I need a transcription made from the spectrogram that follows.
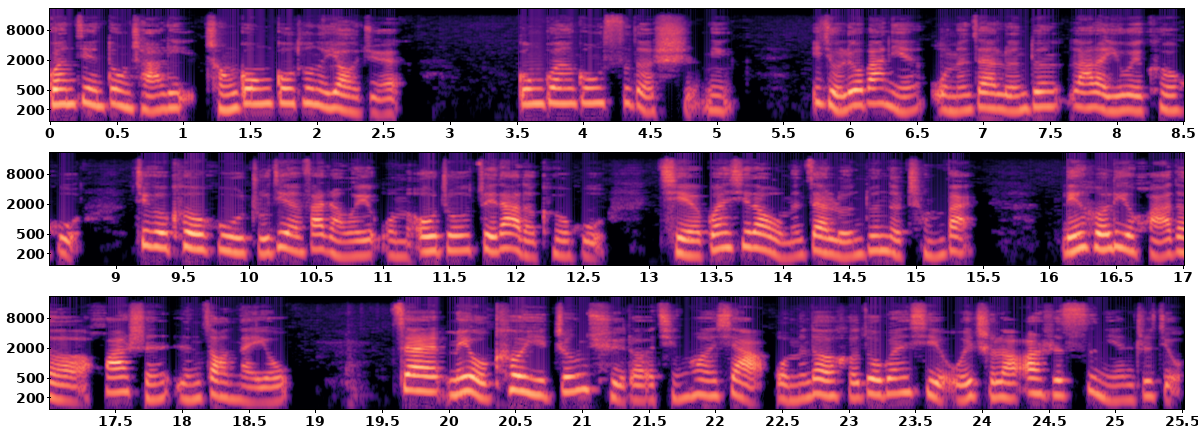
关键洞察力，成功沟通的要诀。公关公司的使命。一九六八年，我们在伦敦拉了一位客户，这个客户逐渐发展为我们欧洲最大的客户，且关系到我们在伦敦的成败。联合利华的花神人造奶油，在没有刻意争取的情况下，我们的合作关系维持了二十四年之久。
